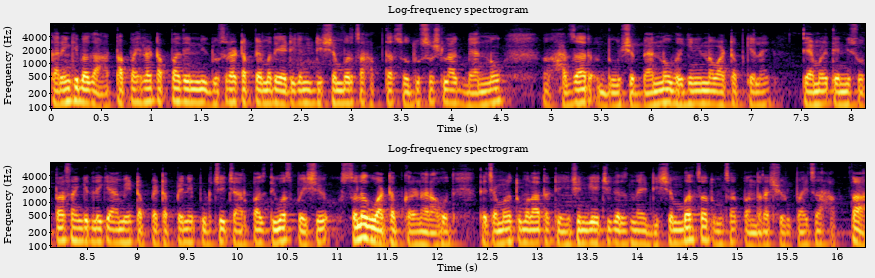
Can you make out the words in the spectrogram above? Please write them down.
कारण की बघा आता पहिला टप्पा त्यांनी दुसऱ्या टप्प्यामध्ये या ठिकाणी डिसेंबरचा हप्ता सदुसष्ट लाख ब्याण्णव हजार दोनशे ब्याण्णव भगिनींना वाटप केला आहे त्यामुळे त्यांनी स्वतः सांगितले की आम्ही टप्प्याटप्प्याने पुढचे चार पाच दिवस पैसे सलग वाटप करणार आहोत. त्याच्यामुळे तुम्हाला आता टेन्शन घ्यायची गरज नाही. डिसेंबरचा तुमचा पंधराशे रुपयाचा हप्ता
